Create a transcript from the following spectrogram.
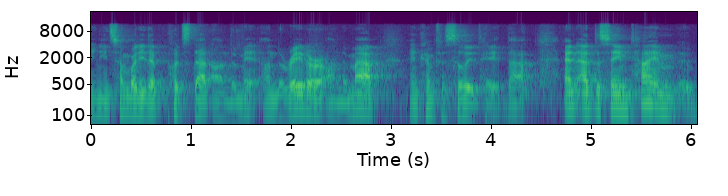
You need somebody that puts that on the, on the radar, on the map, and can facilitate that. And at the same time,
